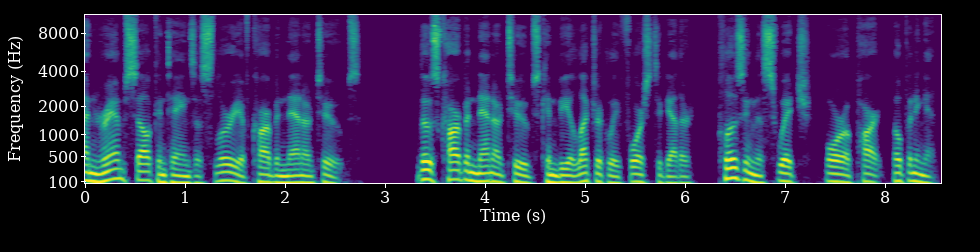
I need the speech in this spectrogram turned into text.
A NRAM cell contains a slurry of carbon nanotubes. Those carbon nanotubes can be electrically forced together, closing the switch, or apart, opening it.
